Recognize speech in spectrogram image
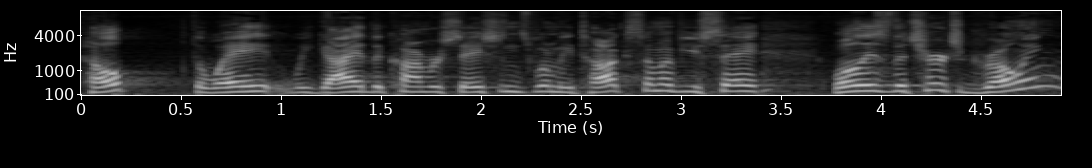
help the way we guide the conversations when we talk, some of you say, Well, is the church growing?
